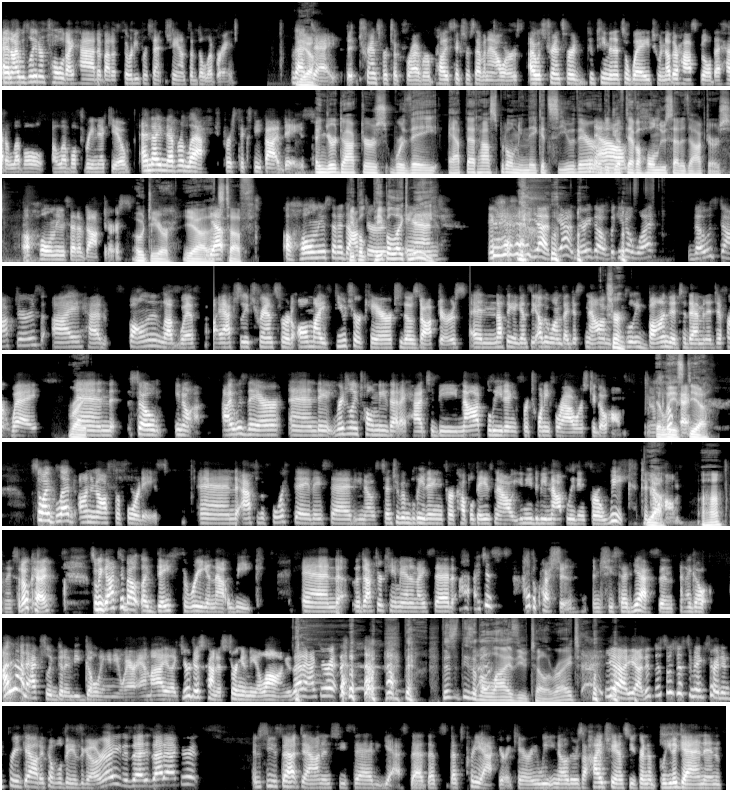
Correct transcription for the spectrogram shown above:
And I was later told I had about a 30% chance of delivering that Yeah. day. The transfer took forever, probably six or seven hours. I was transferred 15 minutes away to another hospital that had a level a level three NICU, and I never left for 65 days. And your doctors were they at that hospital? I mean, they could see you there, or did you have to have a whole new set of doctors? A whole new set of doctors. Oh dear. Yeah, that's Yep. tough. A whole new set of doctors. people like me. yes, yeah, there you go. But you know what? Those doctors I had fallen in love with. I actually transferred all my future care to those doctors and nothing against the other ones. I just now I'm Sure. completely bonded to them in a different way. Right. And so, you know, I was there and they originally told me that I had to be not bleeding for 24 hours to go home. And I was At like, least, "Okay." yeah. So I bled on and off for four days. And after the fourth day, they said, you know, since you've been bleeding for a couple days now, you need to be not bleeding for a week to Yeah. go home. Uh huh. And I said, okay. So we got to about like day three in that week. And the doctor came in and I said, I, I just, I have a question. And she said, yes. And, and I go, I'm not actually going to be going anywhere, am I? Like, you're just kind of stringing me along. Is that accurate? this, these are the lies you tell, right? yeah, yeah. This, this was just to make sure I didn't freak out a couple days ago, right? Is that is that accurate? And she sat down and she said, "Yes, that that's that's pretty accurate, Carrie. We, you know, there's a high chance you're going to bleed again, and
